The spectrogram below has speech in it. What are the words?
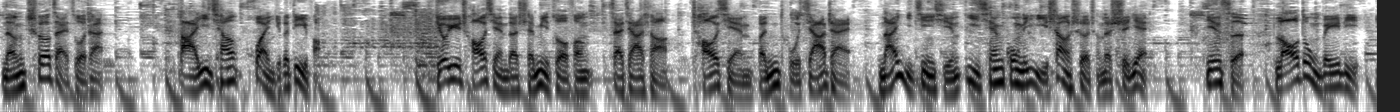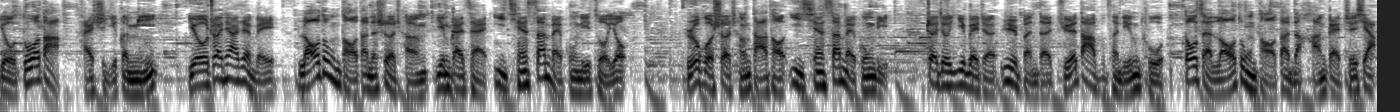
能车载作战，打一枪换一个地方。由于朝鲜的神秘作风，再加上朝鲜本土狭窄，难以进行一千公里以上射程的试验。因此，劳动威力有多大还是一个谜。有专家认为，劳动导弹的射程应该在一千三百公里左右。如果射程达到一千三百公里，这就意味着日本的绝大部分领土都在劳动导弹的涵盖之下。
